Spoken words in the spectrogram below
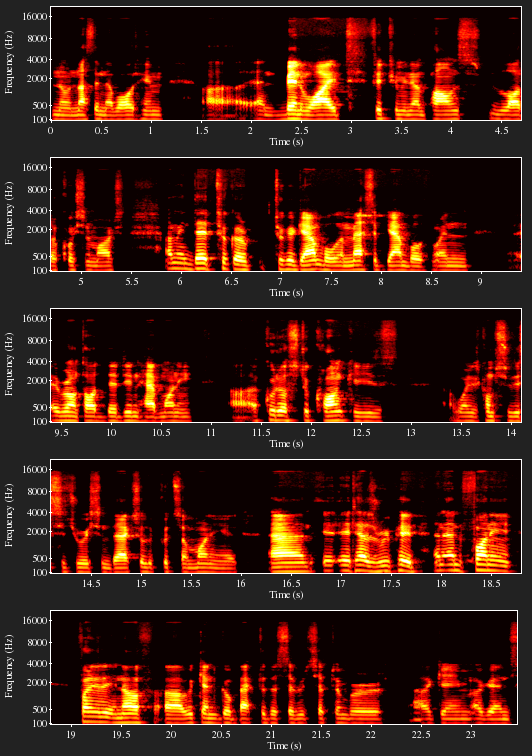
know nothing about him uh, and Ben White, 50 million pounds, a lot of question marks. I mean, they took a took a gamble, a massive gamble, when everyone thought they didn't have money. Uh, kudos to Kroenkes uh, when it comes to this situation. They actually put some money in, and it, it has repaid. And and funny, funnily enough, uh, we can go back to the September uh, game against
